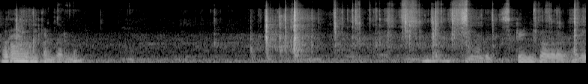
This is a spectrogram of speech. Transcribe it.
பரவாயில்ல ரன் பண்ணி பாருங்கள் அது ஸ்க்ரீன் கவர் அது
